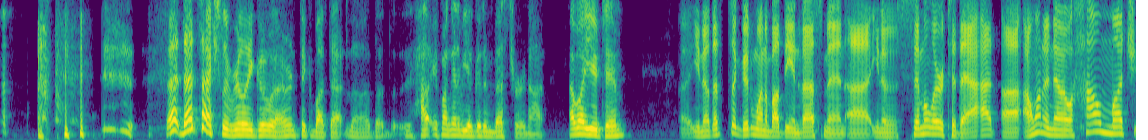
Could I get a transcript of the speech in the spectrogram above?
that that's actually really good one. I didn't think about that. Uh, the, the, how if I'm going to be a good investor or not. How about you, Tim? Uh, you know, that's a good one about the investment. Uh, you know, similar to that, uh, I want to know how much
